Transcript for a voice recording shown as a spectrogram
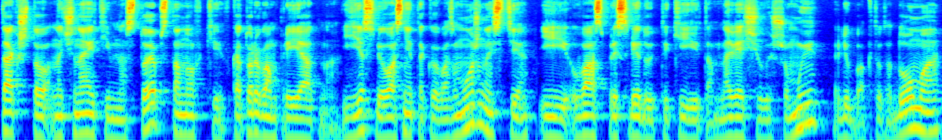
Так что начинайте именно с той обстановки, в которой вам приятно. Если у вас нет такой возможности и вас преследуют такие там навязчивые шумы, либо кто-то дома,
